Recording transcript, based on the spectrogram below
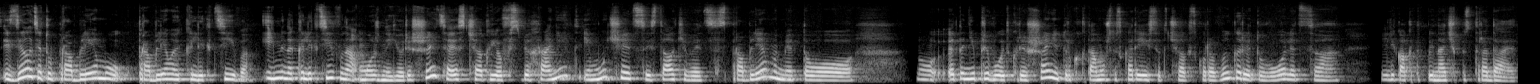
И сделать эту проблему проблемой коллектива. Именно коллективно можно ее решить, а если человек ее в себе хранит и мучается, и сталкивается с проблемами, то ну, это не приводит к решению, только к тому, что, скорее всего, этот человек скоро выгорит, уволится, или как-то иначе пострадает.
